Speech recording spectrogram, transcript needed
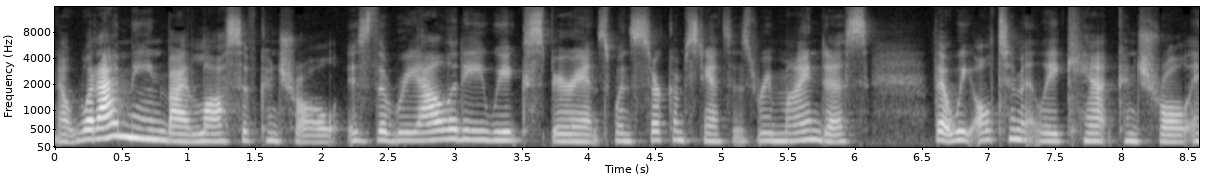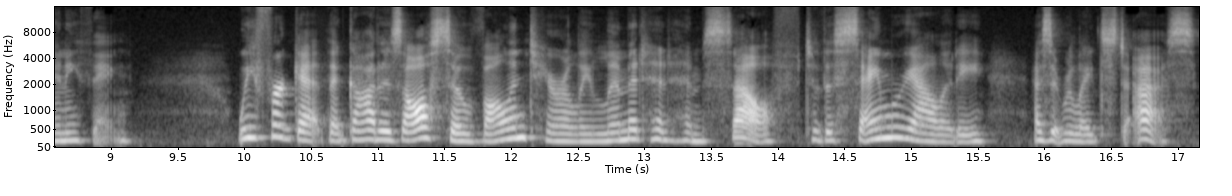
Now, what I mean by loss of control is the reality we experience when circumstances remind us that we ultimately can't control anything. We forget that God has also voluntarily limited himself to the same reality as it relates to us.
